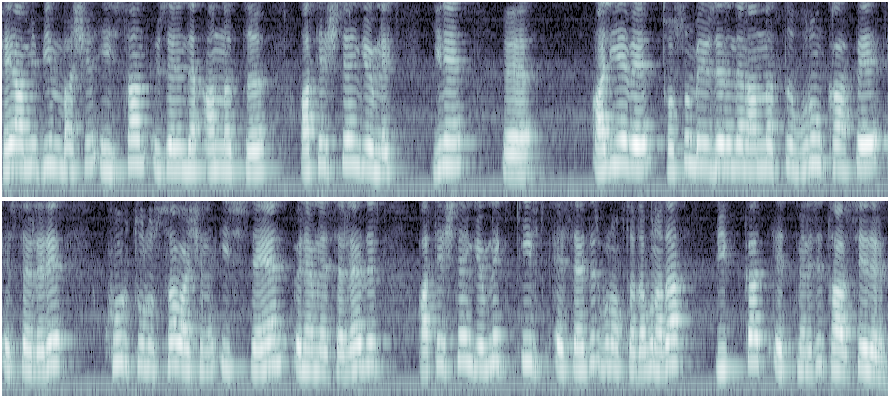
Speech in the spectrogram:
Peyami Binbaşı İhsan üzerinden anlattığı Ateşten Gömlek yine e, Aliye ve Tosun Bey üzerinden anlattığı Vurun Kahpe eserleri Kurtuluş Savaşı'nı işleyen önemli eserlerdir. Ateşten Gömlek ilk eserdir. Bu noktada buna da dikkat etmenizi tavsiye ederim.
